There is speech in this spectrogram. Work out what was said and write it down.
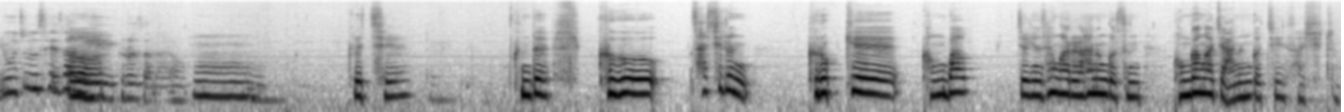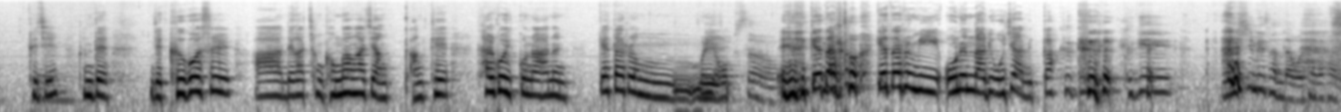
요즘 세상이 그러잖아요. 음, 그렇지. 근데 그 사실은 그렇게 강박적인 생활을 하는 것은 건강하지 않은 거지 사실은. 그지? 네. 근데 이제 그것을 아 내가 참 건강하지 않, 않게 살고 있구나 하는 깨달음을 이 없어요. 예, 깨달음 깨달음이 오는 날이 오지 않을까? 그게, 그게 열심히 산다고 생각하는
